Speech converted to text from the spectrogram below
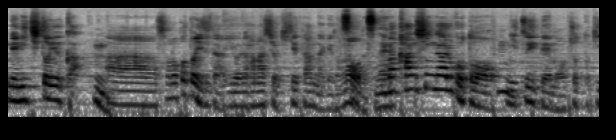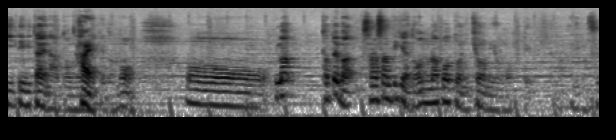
ね、道というか、うん。あーそのことについてはいろいろ話を聞けたんだけどもそうですね。今関心があることについてもちょっと聞いてみたいなと思うんだけども、おー今例えば沙羅さん的にはどんなことに興味を持ってるとかあります？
